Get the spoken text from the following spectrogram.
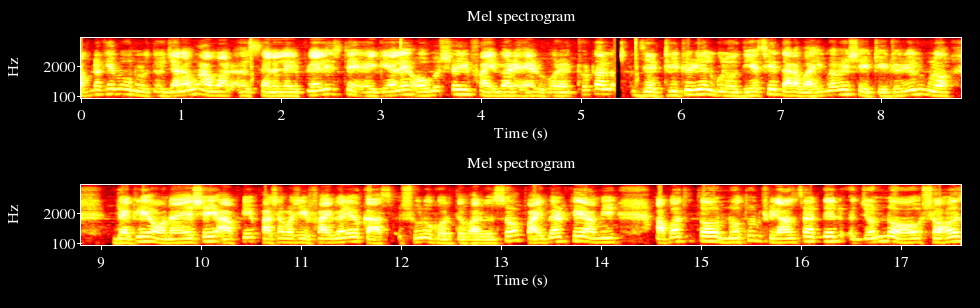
আপনাকে আমি অনুরোধ জানাব আমার চ্যানেলের প্লেলিস্টে গেলে অবশ্যই ফাইবার এর উপরে টোটাল যে টিউটোরিয়ালগুলো দিয়েছি, ধারাবাহিকভাবে সেই টিউটোরিয়ালগুলো দেখলে অনায়াসেই আপনি পাশাপাশি ফাইবারেও কাজ শুরু করতে পারবেন। সো ফাইবারকে আমি আপাতত নতুন ফ্রিলান্সারদের জন্য সহজ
